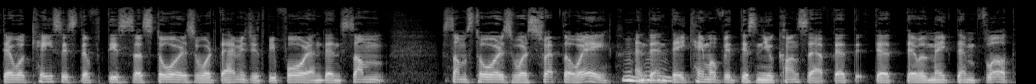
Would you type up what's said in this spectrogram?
there were cases that these uh, stores were damaged before and then some some stores were swept away and then they came up with this new concept that that they will make them float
